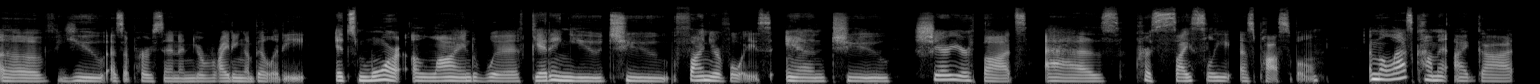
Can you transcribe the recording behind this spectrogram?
of you as a person and your writing ability it's more aligned with getting you to find your voice and to share your thoughts as precisely as possible. And the last comment I got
